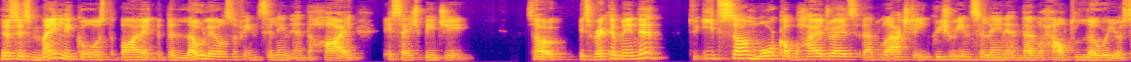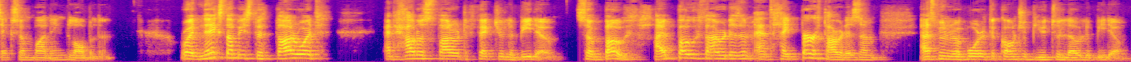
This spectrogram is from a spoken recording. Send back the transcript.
This is mainly caused by the low levels of insulin and the high SHBG. So it's recommended to eat some more carbohydrates that will actually increase your insulin and that will help to lower your sex hormone binding globulin. Right, next up is the thyroid and how does thyroid affect your libido? So both hypothyroidism and hyperthyroidism has been reported to contribute to low libido.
